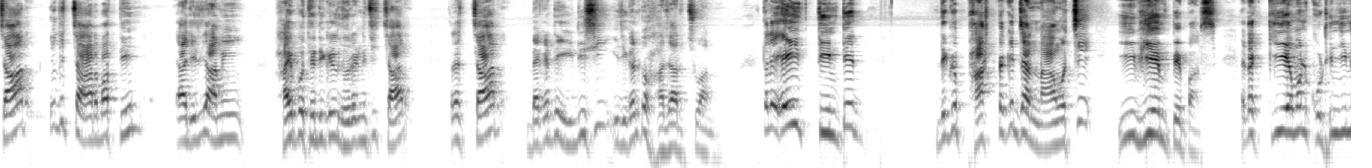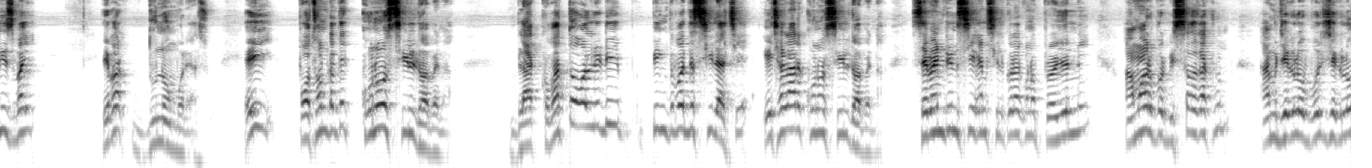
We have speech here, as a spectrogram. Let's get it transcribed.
চার, যদি চার বা তিন যদি আমি হাইপোথেটিক্যালি ধরে নিচ্ছি চার, তাহলে চার ব্যাকেটে ইডিসি ইজিক্যাল টু হাজার চুয়ান্ন। তাহলে এই তিনটে, দেখবে ফার্স্ট প্যাকেট যার নাম হচ্ছে ইভিএম পেপারস এটা কী এমন কঠিন জিনিস ভাই? এবার দু নম্বরে আসুন। এই প্রথমটাতে কোনো সিল্ড হবে না। ব্ল্যাক কভার তো অলরেডি পিঙ্ক পেপার দিয়ে সিল আছে। এছাড়া আর কোনো সিল্ড হবে না। সেভেন্টিন সি এখানে সিল করার কোনো প্রয়োজন নেই। আমার উপর বিশ্বাস রাখুন, আমি যেগুলো বলছি সেগুলো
